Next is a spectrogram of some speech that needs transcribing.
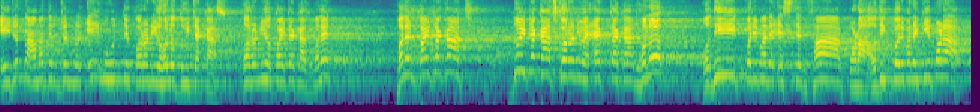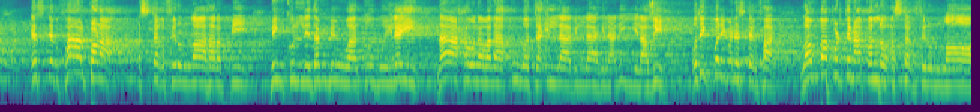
এই জন্য আমাদের জন্য এই মুহূর্তে করণীয় হলো দুইটা কাজ। করণীয় কয়টা কাজ বলেন? বলেন কয়টা কাজ? দুইটা কাজ করণীয়। একটা কাজ হলো অধিক পরিমাণে ইস্তেগফার পড়া। অধিক পরিমাণে কি পড়া? ইস্তেগফার পড়া। আস্তাগফিরুল্লাহ রাব্বি মিন কুল্লি যামবিন ওয়া আতুবু ইলাইহি লা হাওলা ওয়ালা কুওয়াতা ইল্লা বিল্লাহিল আলিয়্যিল আযীম। অধিক পরিমাণে ইস্তেগফার। লম্বা পড়তে না পারলেও আস্তাগফিরুল্লাহ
